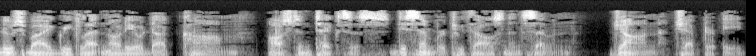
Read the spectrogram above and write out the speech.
Produced by GreekLatinAudio.com, Austin, Texas, December 2007. John chapter 8.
